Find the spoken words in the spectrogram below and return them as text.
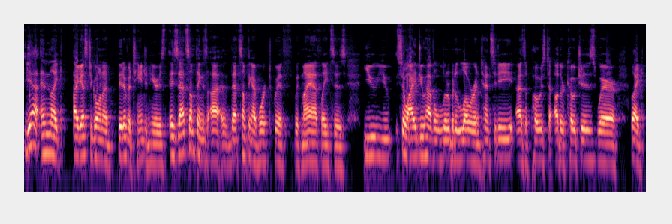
yeah, and like I guess to go on a bit of a tangent here is is that something is uh, that's something I've worked with with my athletes is you you so I do have a little bit of lower intensity as opposed to other coaches where like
